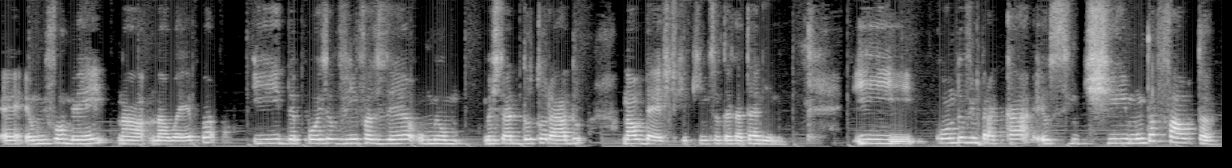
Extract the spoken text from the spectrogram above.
É, eu me formei na, na UEPA e depois eu vim fazer o meu mestrado e doutorado na UDESC, aqui em Santa Catarina. E quando eu vim para cá, eu senti muita falta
